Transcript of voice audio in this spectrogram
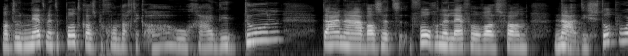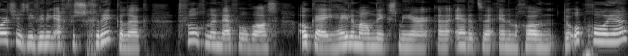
Want toen ik net met de podcast begon, dacht ik: oh, hoe ga ik dit doen? Daarna was het volgende level was van, nou, die stopwoordjes, die vind ik echt verschrikkelijk. Het volgende level was, oké, helemaal niks meer uh, editen en hem gewoon erop gooien.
